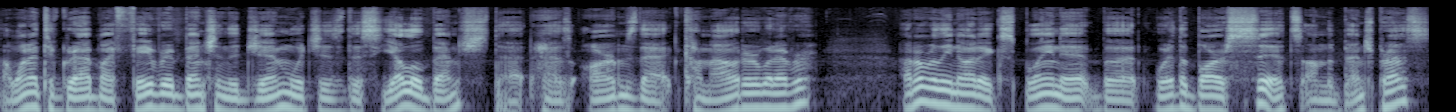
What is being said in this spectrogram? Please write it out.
I wanted to grab my favorite bench in the gym, which is this yellow bench that has arms that come out or whatever. I don't really know how to explain it, but where the bar sits on the bench press,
